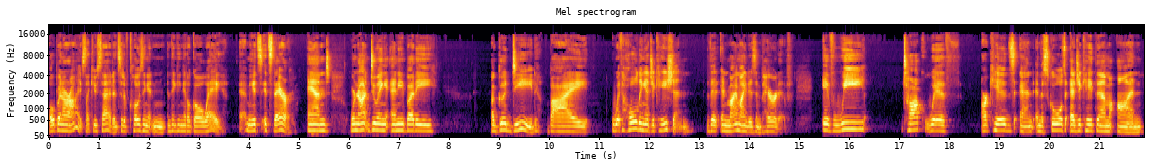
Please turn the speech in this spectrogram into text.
open our eyes, like you said, instead of closing it and, and thinking it'll go away. I mean, it's it's there, and we're not doing anybody a good deed by withholding education that in my mind is imperative. If we talk with our kids and and the schools educate them on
